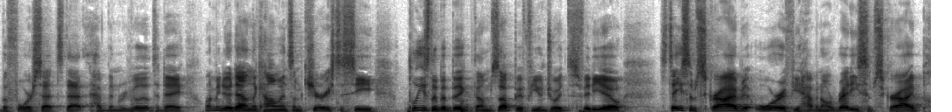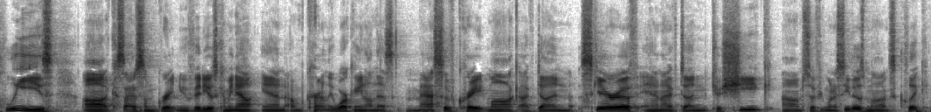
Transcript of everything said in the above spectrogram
the four sets that have been revealed today. Let me know down in the comments. I'm curious to see. Please leave a big thumbs up if you enjoyed this video. Stay subscribed, or if you haven't already subscribed, please, because uh, I have some great new videos coming out, and I'm currently working on this massive Crait mock. I've done Scarif, and I've done Kashyyyk, um, so if you want to see those mocks, click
